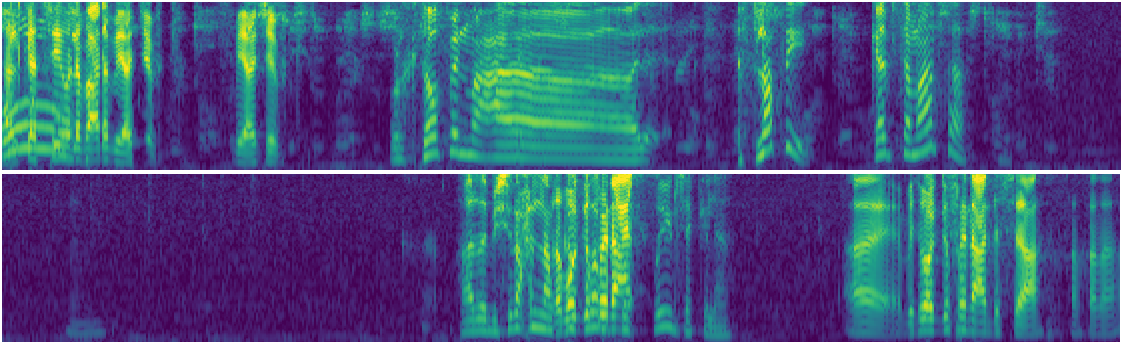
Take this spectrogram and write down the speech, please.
ال cutscene اللي بعده بيعجبك؟ بيعجبك. وركتوفن مع Fluffy كلب سمانثا. هذا بيشرح لنا القصة بالتفصيل شكلها. أي بتوقف هنا عند الساعة. خلنا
